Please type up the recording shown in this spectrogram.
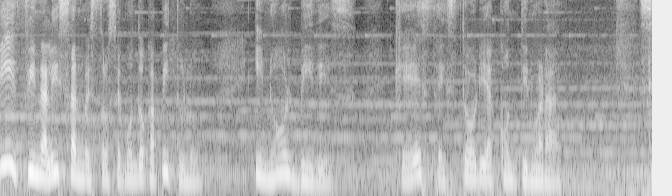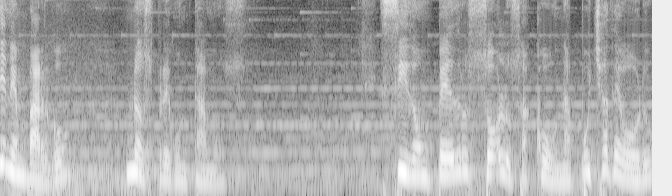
Aquí finaliza nuestro segundo capítulo. Y no olvides que esta historia continuará. Sin embargo, nos preguntamos, si don Pedro solo sacó una pucha de oro,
